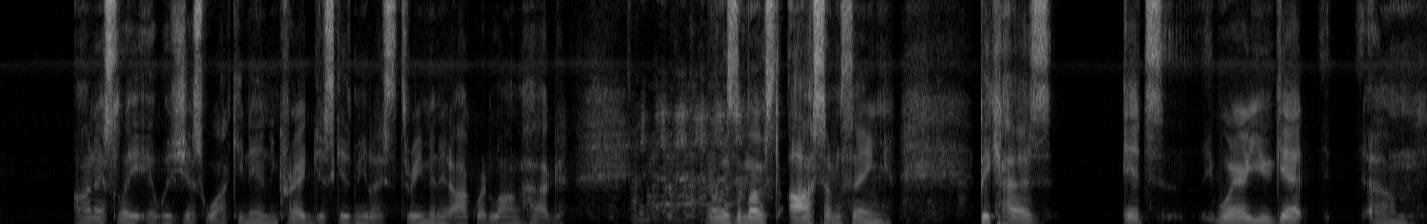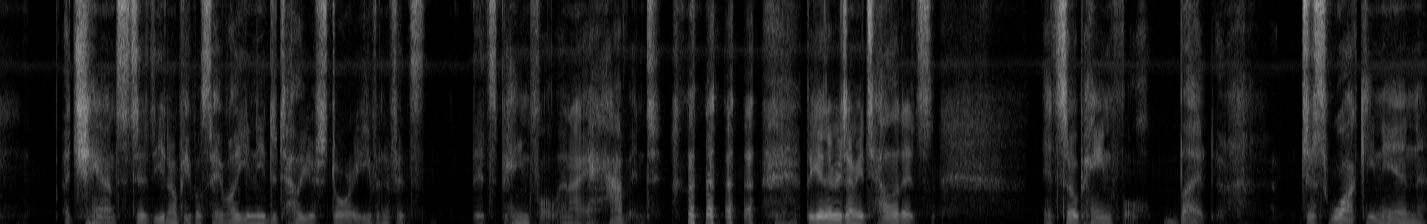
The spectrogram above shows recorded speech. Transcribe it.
honestly, it was just walking in, and Craig just gives me this three minute awkward long hug. It was the most awesome thing because it's where you get um, a chance to, you know, people say, well, you need to tell your story, even if it's it's painful, and I haven't because every time you tell it, it's it's so painful. But just walking in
